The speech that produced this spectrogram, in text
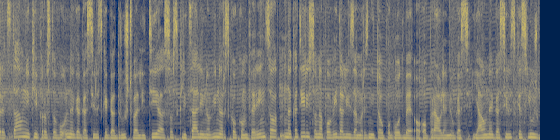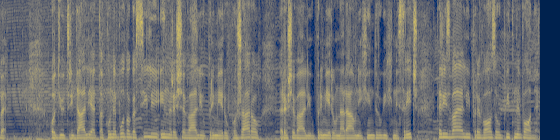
Predstavniki prostovoljnega gasilskega društva Litija so sklicali novinarsko konferenco, na kateri so napovedali zamrznitev pogodbe o opravljanju gas javne gasilske službe. Od jutri dalje tako ne bodo gasili in reševali v primeru požarov, reševali v primeru naravnih in drugih nesreč ter izvajali prevozov pitne vode.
